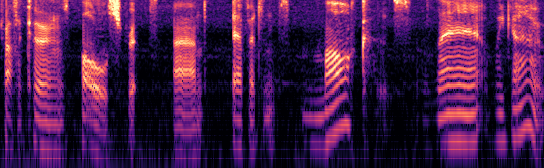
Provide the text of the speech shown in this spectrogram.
traffic cones, pole strips, and evidence markers. There we go.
